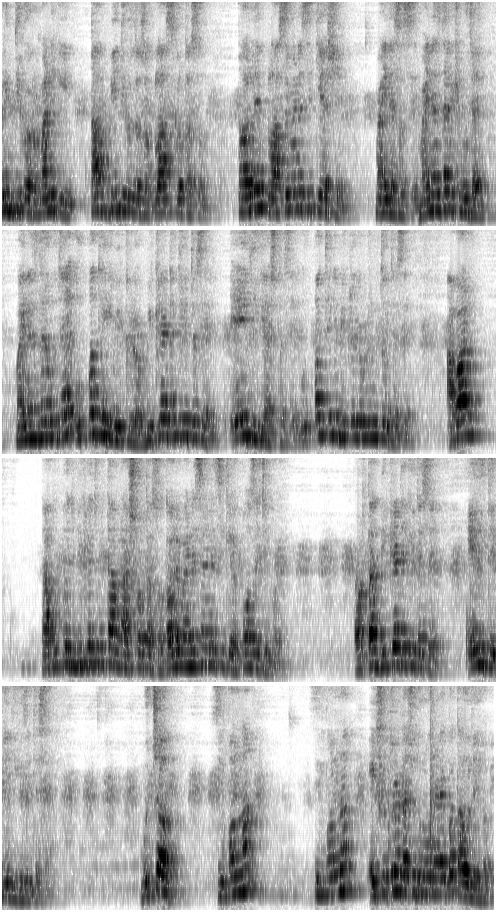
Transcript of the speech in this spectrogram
বৃদ্ধি করো মানে কি? তাপ বৃদ্ধি করতেছো প্লাস করতেছো, তাহলে প্লাসে মাইনাসে কি আসে? মাইনাস আছে মাইনাস দ্বারা কি বোঝায়? মাইনাস দ্বারা বোঝায় উৎপাদ থেকে বিক্রিয়া বিক্রিয়াটা কি হইতেছে? এই দিকে আসতেছে। উৎপাদ থেকে বিক্রিয়া পর্যন্ত হইতেছে? আবার তাপ উৎপত্তি বিক্রিয়া তুমি তাপ হ্রাস করতেছো, তাহলে মাইনাসে মাইনাসে কি হয়? পজিটিভ হয়। অর্থাৎ বিক্রিয়াটা কি হইতেছে? এই থেকে দিকে যেতেছে বুঝছ? সিম্পল না? সিম্পল না? এই সূত্রটা শুধু মনে রাখবা, তাহলেই হবে।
